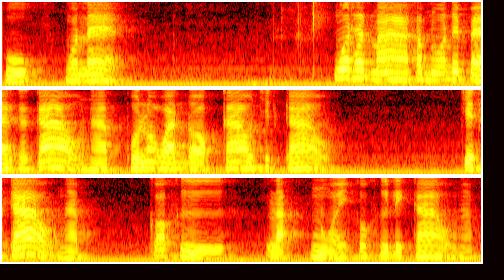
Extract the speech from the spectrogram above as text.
ถูกงวดแรก งวดถัดมาคำนวณได้ 8 กับ 9 นะครับ ผลรางวัลออก 9 7 9 7 9 นะครับ ก็คือหลักหน่วยก็คือเลข 9 นะครับ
